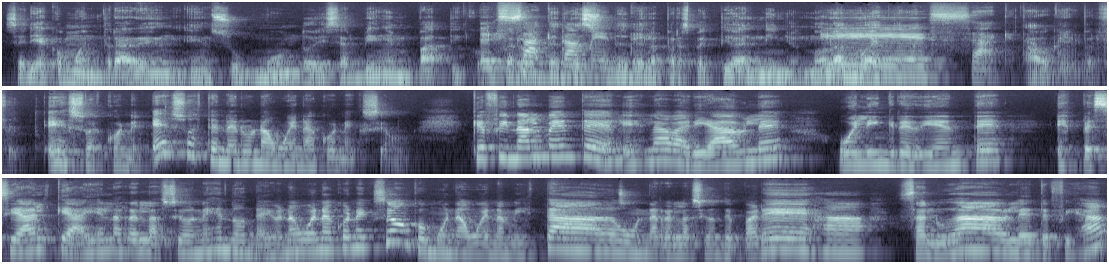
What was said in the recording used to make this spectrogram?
Sería como entrar en, en, su mundo y ser bien empático, pero desde, desde, la perspectiva del niño, no la nuestra. Exactamente. Ah, ok, perfecto. Eso es, con, eso es tener una buena conexión, que finalmente es la variable o el ingrediente especial que hay en las relaciones en donde hay una buena conexión, como una buena amistad o una relación de pareja saludable, ¿te fijas?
